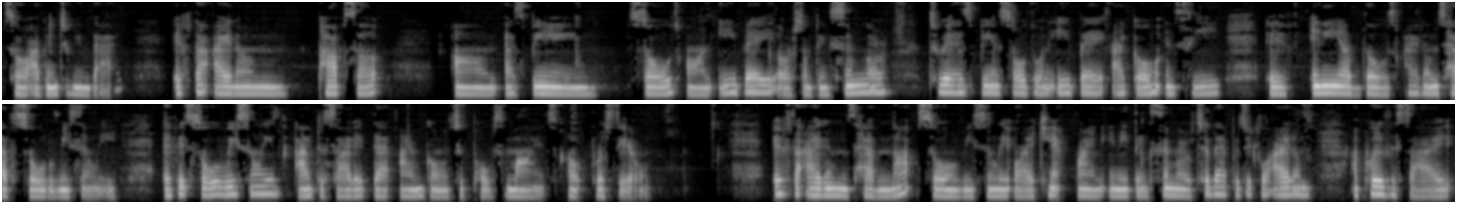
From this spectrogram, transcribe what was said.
So I've been doing that. If the item pops up um, as being sold on eBay or something similar to it as being sold on eBay, I go and see if any of those items have sold recently. If it's sold recently, I've decided that I'm going to post mine up for sale. If the items have not sold recently or I can't find anything similar to that particular item, I put it aside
